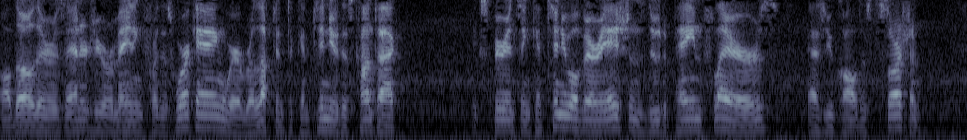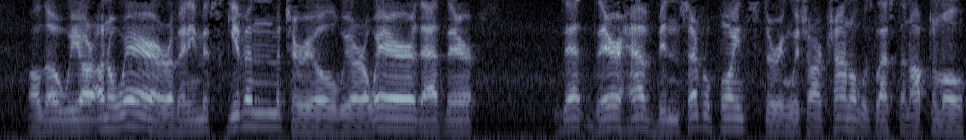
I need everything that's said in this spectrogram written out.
Although there is energy remaining for this working, we're reluctant to continue this contact, experiencing continual variations due to pain flares, as you call this distortion. Although we are unaware of any misgiven material, we are aware that there that there have been several points during which our channel was less than optimal,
